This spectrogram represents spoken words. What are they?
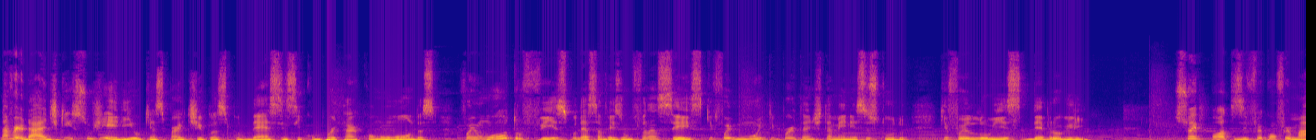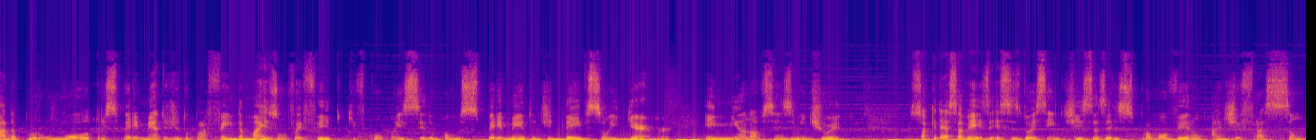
Na verdade, quem sugeriu que as partículas pudessem se comportar como ondas foi um outro físico, dessa vez um francês, que foi muito importante também nesse estudo, que foi Louis de Broglie. Sua hipótese foi confirmada por um outro experimento de dupla fenda, mais um foi feito, que ficou conhecido como experimento de Davidson e Germer, em 1928. Só que dessa vez esses dois cientistas eles promoveram a difração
